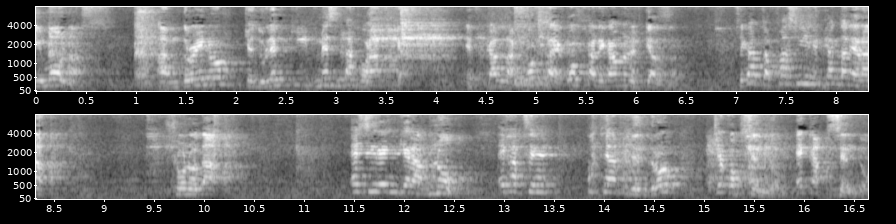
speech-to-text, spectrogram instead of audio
χειμώνας, αντρόινο και δουλεύει μέσα στα χωράφια. Ευκάλα κόρτα, εγώ ευκάλα κάμουν ευκιάζα. Σε κάποια φάση είναι πια τα νερά. Σιωνοτά. Έσυρε κεραυνό. Έκατσε πάτε από δεντρό και έκοψε το. Έκαψε το.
